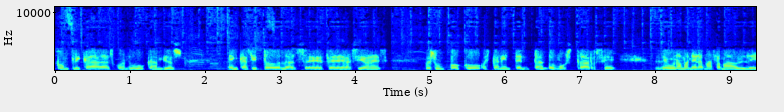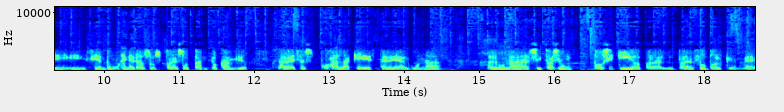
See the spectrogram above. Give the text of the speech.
complicadas, cuando hubo cambios en casi todas las federaciones, pues un poco están intentando mostrarse de una manera más amable y siendo muy generosos, por eso tanto cambio. A veces, ojalá que este dé alguna alguna situación positiva para el, para el fútbol, que me,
